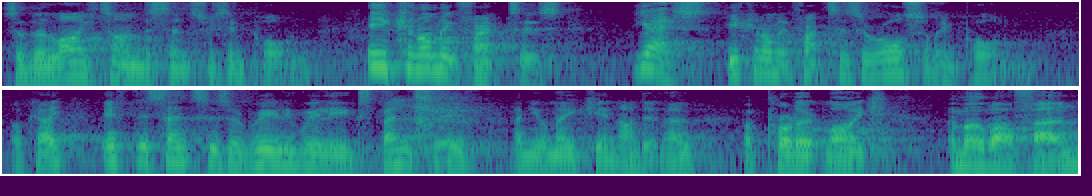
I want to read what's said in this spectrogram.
So the lifetime of the sensor is important. Economic factors. Yes, economic factors are also important. Okay? If the sensors are really, really expensive and you're making, I don't know, a product like a mobile phone,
